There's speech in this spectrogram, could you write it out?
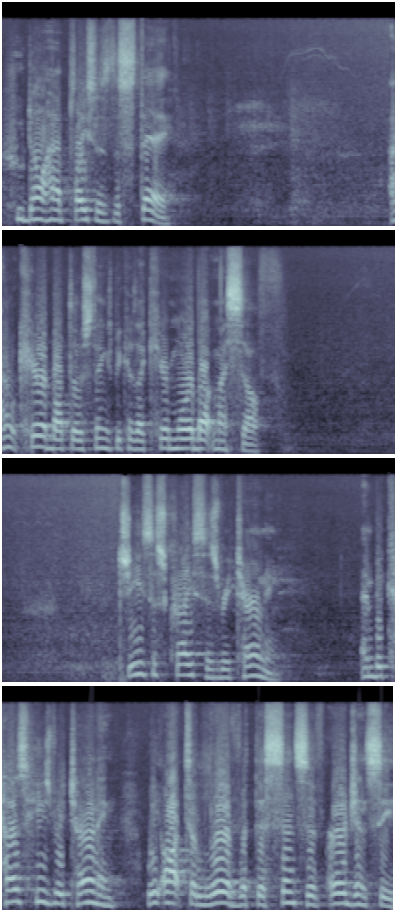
who don't have places to stay. I don't care about those things because I care more about myself. Jesus Christ is returning. And because he's returning, we ought to live with this sense of urgency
